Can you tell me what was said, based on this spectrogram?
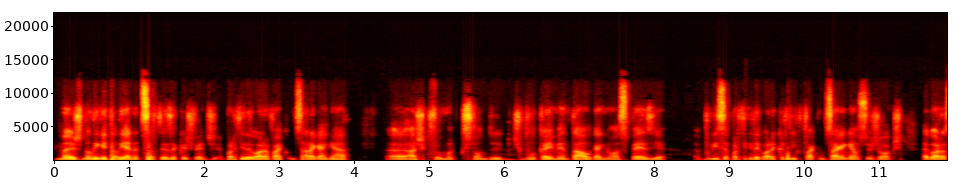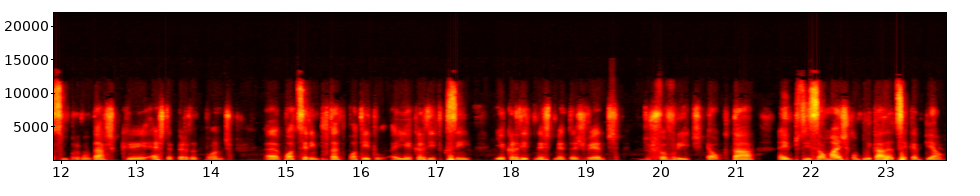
Mas na Liga Italiana, de certeza que a Juventus, a partir de agora, vai começar a ganhar. Uh, acho que foi uma questão de desbloqueio mental, ganhou a Spezia, por isso a partir de agora acredito que vai começar a ganhar os seus jogos. Agora, se me perguntares que esta perda de pontos uh, pode ser importante para o título, aí acredito que sim, e acredito neste momento das Juventus, dos favoritos, é o que está em posição mais complicada de ser campeão.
